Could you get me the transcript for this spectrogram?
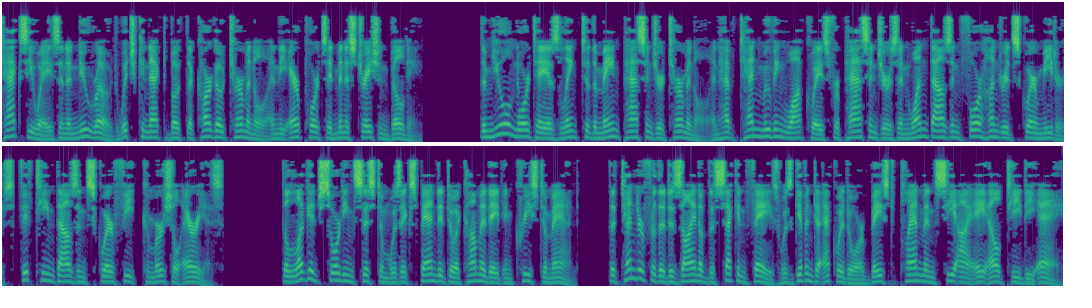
taxiways and a new road which connect both the cargo terminal and the airport's administration building. The Muelle Norte is linked to the main passenger terminal and have 10 moving walkways for passengers and 1,400 square meters (15,000 square feet) commercial areas. The luggage sorting system was expanded to accommodate increased demand. The tender for the design of the second phase was given to Ecuador-based Planman CIA Ltda.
